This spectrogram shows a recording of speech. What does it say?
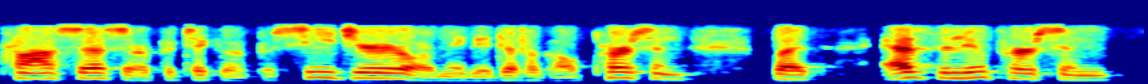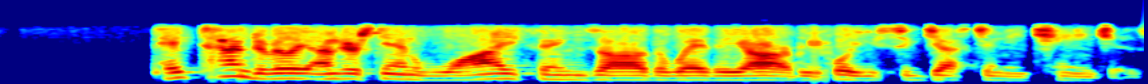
process or a particular procedure or maybe a difficult person. But as the new person, take time to really understand why things are the way they are before you suggest any changes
